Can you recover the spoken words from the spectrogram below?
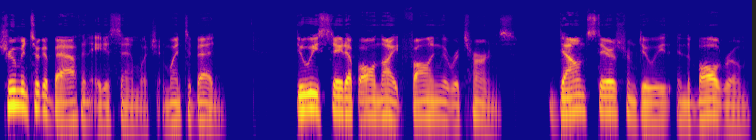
Truman took a bath and ate a sandwich and went to bed. Dewey stayed up all night following the returns. Downstairs from Dewey, in the ballroom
